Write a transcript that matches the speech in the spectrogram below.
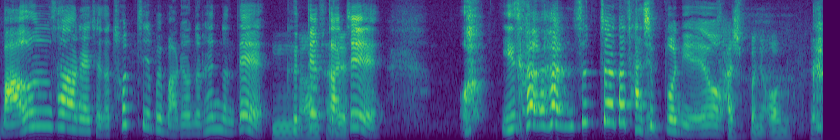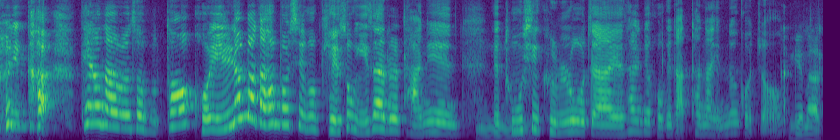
40살에 제가 첫 집을 마련을 했는데 음, 그때까지 어, 이사한 숫자가 40번이에요. 40번이 어. 네. 그러니까 태어나면서부터 거의 1년마다 한 번씩은 계속 이사를 다닌 음, 도시 근로자의 삶이 거기 나타나 있는 거죠. 그게 막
